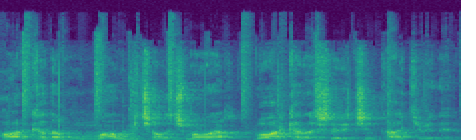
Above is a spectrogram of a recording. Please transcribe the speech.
Arkada hummalı bir çalışma var. Bu arkadaşlar için takip edelim.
